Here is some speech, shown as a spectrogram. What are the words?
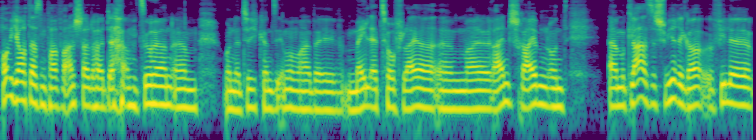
hoffe ich auch, dass ein paar Veranstalter heute Abend zuhören. Ähm, und natürlich können sie immer mal bei Mail at Flyer äh, mal reinschreiben und ähm, klar, es ist schwieriger. Viele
